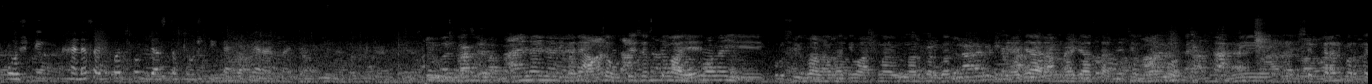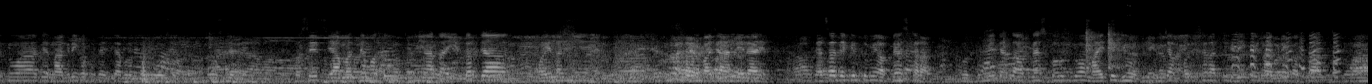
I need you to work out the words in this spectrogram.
पौष्टिक खाण्यासाठी पण खूप जास्त पौष्टिक आहे या आमचा उद्देशच तो आहे की कृषी विभागाला किंवा आत्मा योजनांतर्गत ह्या ज्या रानभाज्या असतात त्याचे महत्त्व तुम्ही शेतकऱ्यांपर्यंत किंवा जे नागरिक असतात त्यांच्यापर्यंत पोहोचवा पोहोचले तसेच या माध्यमातून तुम्ही आता इतर ज्या महिलांनी रानभाज्या आणलेल्या आहेत त्याचा देखील तुम्ही अभ्यास करा. व तुम्ही त्याचा अभ्यास करून किंवा माहिती घेऊन तुमच्या परिसरातील जे काही नागरिक असतात किंवा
